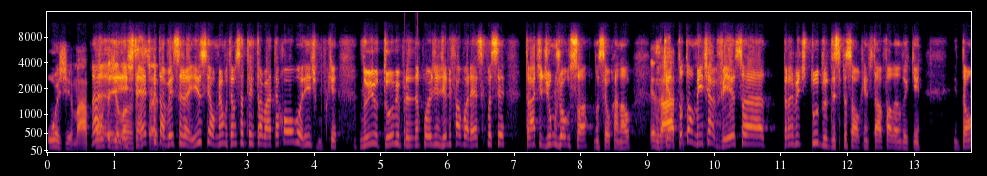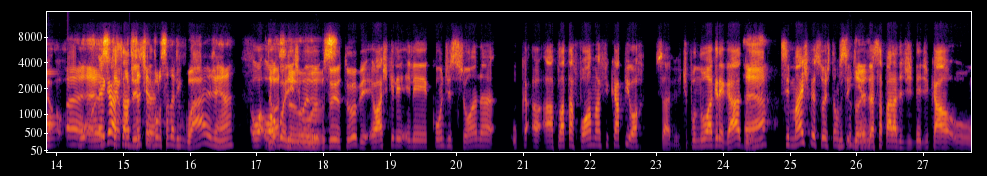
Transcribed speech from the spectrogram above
hoje, uma Não, ponta de lança, estética sabe? talvez seja isso, e ao mesmo tempo você tem que trabalhar até com o algoritmo, porque no YouTube, por exemplo, hoje em dia ele favorece que você trate de um jogo só no seu canal. Porque é Exato. totalmente avesso a praticamente tudo desse pessoal que a gente tava falando aqui. Então, É, é, é é, a constante isso, né? evolução da linguagem, é. O, o algoritmo do, do YouTube, eu acho que ele, ele condiciona o a, a plataforma ficar pior, sabe? Tipo, no agregado, É, se mais pessoas estão seguindo doido. essa parada de dedicar um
